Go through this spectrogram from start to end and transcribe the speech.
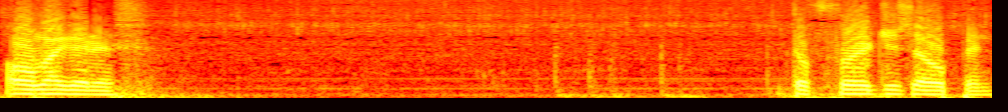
Oh my goodness. The fridge is open.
